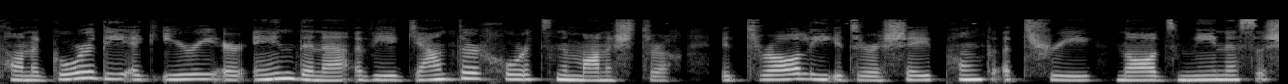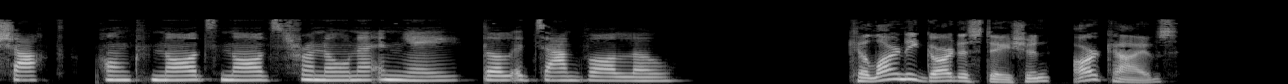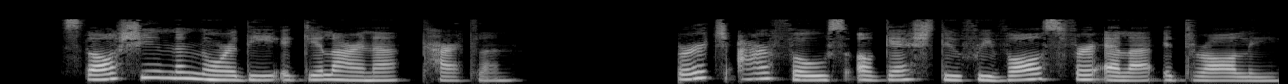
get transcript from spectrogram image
Tá na Gardaí ag iarraidh ar aon duine a bhí ceantar chóirt na Mainistreach i Drálaí idir sé punt a trí nád mínas a seacht punt nád nád tróna inné dul i dteagmháil leo. Killarney Garda Station, Archives, Stáisiún na Gardaí i gCill Airne, Cartlan. Beirt ar fós a gceistú faoi bhás for eile i Drálaí.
